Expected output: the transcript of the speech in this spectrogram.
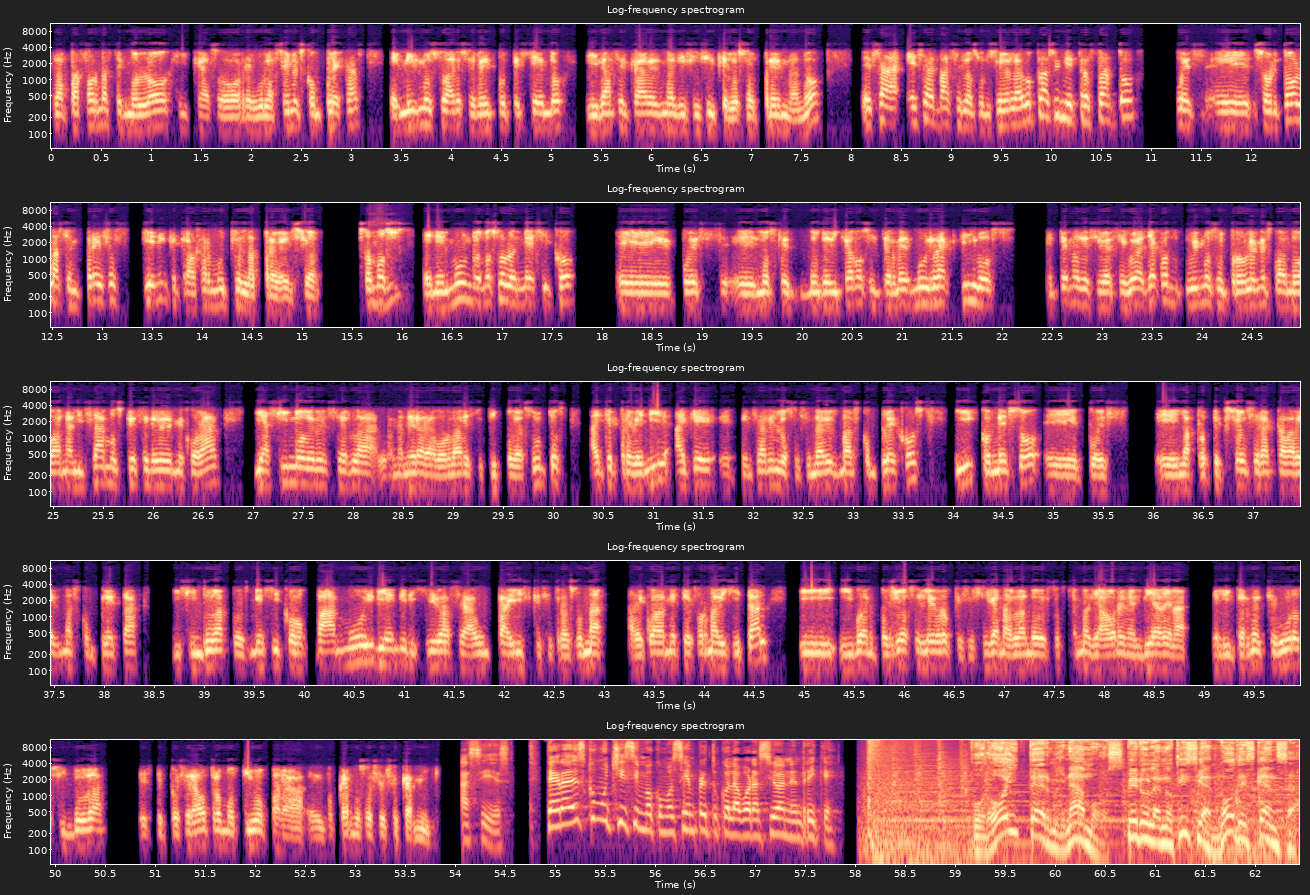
plataformas tecnológicas o regulaciones complejas, el mismo usuario se va a ir protegiendo y va a ser cada vez más difícil que lo sorprenda, ¿no? Esa, esa va a ser la solución a largo plazo y mientras tanto, pues eh, sobre todo las empresas tienen que trabajar mucho en la prevención. Somos en el mundo, no solo en México, eh, pues eh, los que nos dedicamos a Internet muy reactivos de ciberseguridad. Ya cuando tuvimos el problema es cuando analizamos qué se debe mejorar y así no debe ser la, manera de abordar este tipo de asuntos. Hay que prevenir, hay que eh, pensar en los escenarios más complejos y con eso, eh, pues, eh, la protección será cada vez más completa y sin duda, pues, México va muy bien dirigido hacia un país que se transforma adecuadamente de forma digital y, y bueno, pues yo celebro que se sigan hablando de estos temas y ahora en el día de la del Internet seguro, sin duda, este, pues será otro motivo para enfocarnos hacia ese camino. Así es. Te agradezco muchísimo, como siempre, tu colaboración, Enrique. Por hoy terminamos, pero la noticia no descansa.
